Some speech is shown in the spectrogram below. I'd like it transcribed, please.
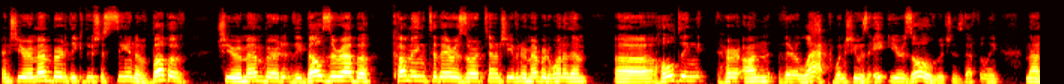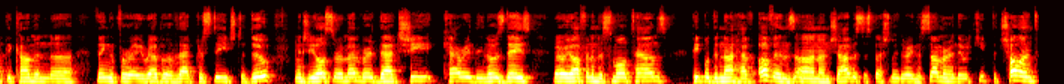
and she remembered the Kedushas Tziyon of Bobov. She remembered the Belzer Rebbe coming to their resort town. She even remembered one of them uh, holding her on their lap when she was eight years old, which is definitely not the common uh, thing for a Rebbe of that prestige to do. And she also remembered that she carried, in those days, very often in the small towns, people did not have ovens on on Shabbos, especially during the summer, and they would keep the cholent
